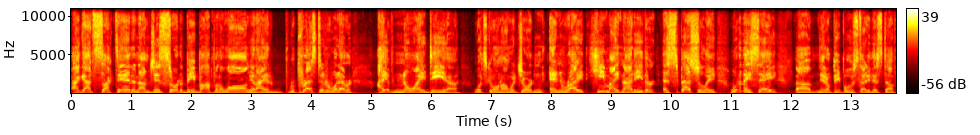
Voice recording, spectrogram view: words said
I got sucked in and I'm just sort of bebopping along and I had repressed it or whatever. I have no idea what's going on with Jordan. And right, he might not either, especially, what do they say? Um, you know, people who study this stuff,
